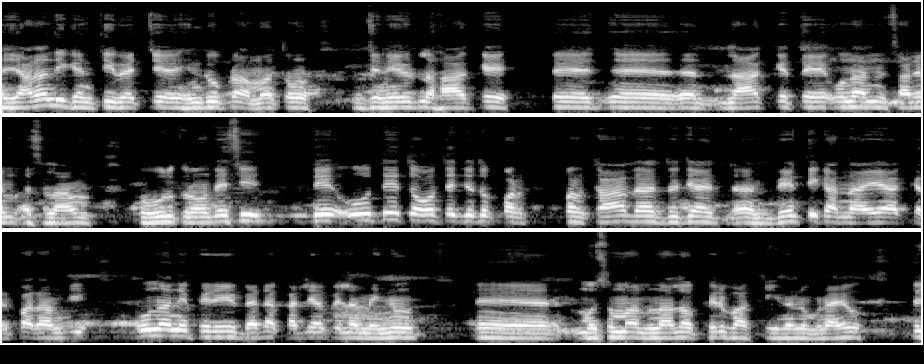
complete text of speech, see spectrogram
ਹਜ਼ਾਰਾਂ ਦੀ ਗਿਣਤੀ ਵਿੱਚ ਹਿੰਦੂ ਭਰਾਵਾਂ ਤੋਂ ਜਨੇਊ ਲਹਾ ਕੇ ਤੇ ਲਾ ਕੇ ਤੇ ਉਹਨਾਂ ਨੂੰ ਸਾਰੇ ਇਸਲਾਮ ਕਬੂਲ ਕਰਾਉਂਦੇ ਸੀ ਤੇ ਉਹਦੇ ਤੌਰ ਤੇ ਜਦੋਂ ਪਰ- ਪ੍ਰਕਾਰ ਦਾ ਦੂਜਾ ਬੇਨਤੀ ਕਰਨ ਆਏ ਆ ਕਿਰਪਾ ਰਾਮ ਜੀ। ਉਹਨਾਂ ਨੇ ਫਿਰ ਇਹ ਵਾਅਦਾ ਕਰ ਲਿਆ ਪਹਿਲਾਂ ਮੈਨੂੰ ਮੁਸਲਮਾਨ ਬਣਾ ਲਓ ਫਿਰ ਬਾਕੀ ਇਹਨਾਂ ਨੂੰ ਬਣਾਇਓ। ਤੇ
